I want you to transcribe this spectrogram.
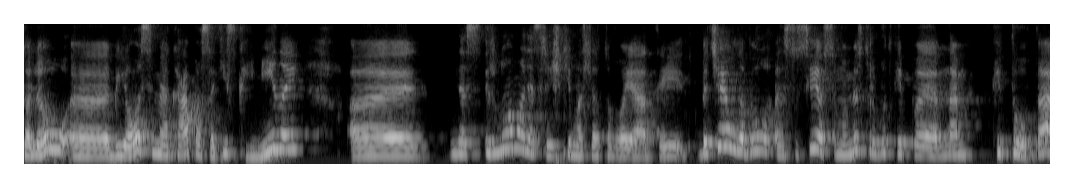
toliau uh, bijosime, ką pasakys kaimynai. Uh, nes ir nuomonės reiškimas Lietuvoje, tai, bet čia jau labiau susijęs su mumis turbūt kaip, na, kaip tauta,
